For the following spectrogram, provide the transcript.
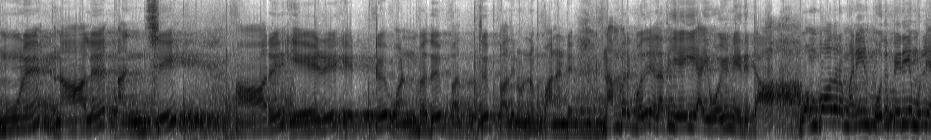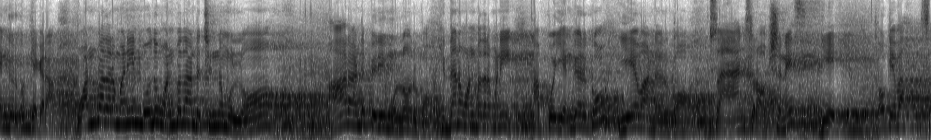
மூணு நாலு அஞ்சு ஆறு ஏழு எட்டு ஒன்பது பத்து பதினொன்று பன்னெண்டு. நம்பருக்கு பதில் எல்லாத்தையும் ஏஇ ஐஓயுன்னு எழுதிட்டா ஒன்பதரை மணியின் போது பெரிய முள் எங்கே இருக்கும்னு கேட்குறான் ஒன்பதரை மணியின் போது ஒன்பதாண்டு சின்ன முள்ளும் ஆறாண்டு பெரிய முள்ளும் இருக்கும். இதுதானே ஒன்பதரை மணி? அப்போ எங்கே இருக்கும்? ஏவாண்டு இருக்கும். So answer option is A ஓகேவா ஸோ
